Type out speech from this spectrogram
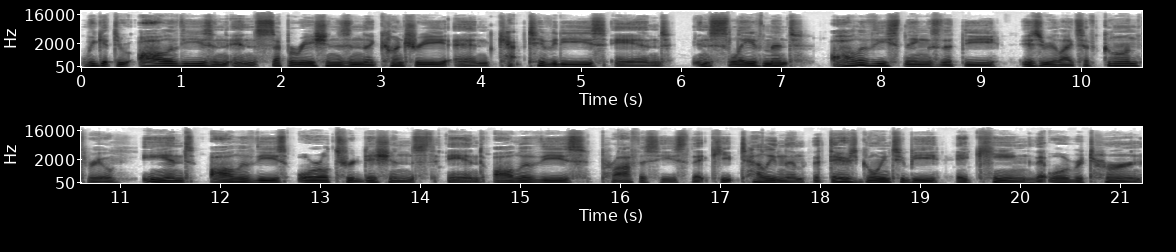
we get through all of these and, and separations in the country and captivities and enslavement, all of these things that the Israelites have gone through, and all of these oral traditions and all of these prophecies that keep telling them that there's going to be a king that will return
